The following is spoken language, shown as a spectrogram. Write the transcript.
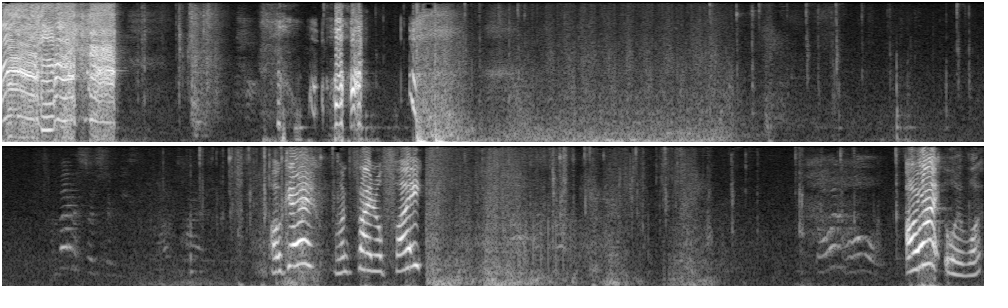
Ah! I'm about to switch to PC. I'm tired. okay, one final fight. Alright, wait, what?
